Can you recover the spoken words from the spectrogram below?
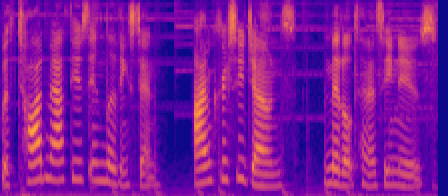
With Todd Matthews in Livingston, I'm Chrissy Jones, Middle Tennessee News.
